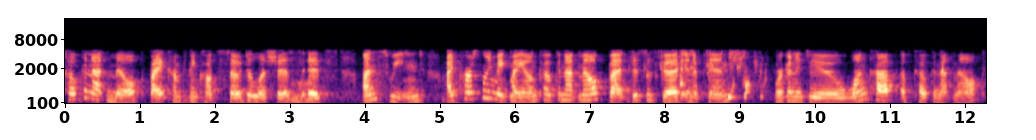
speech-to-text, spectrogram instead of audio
coconut milk by a company called So Delicious. Mhm. It's unsweetened. I personally make my own coconut milk, but this is good in a pinch. We're going to do one cup of coconut milk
